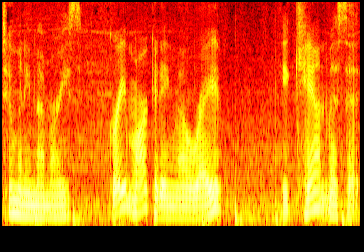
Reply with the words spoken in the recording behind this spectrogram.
Too many memories. Great marketing, though, right? You can't miss it.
